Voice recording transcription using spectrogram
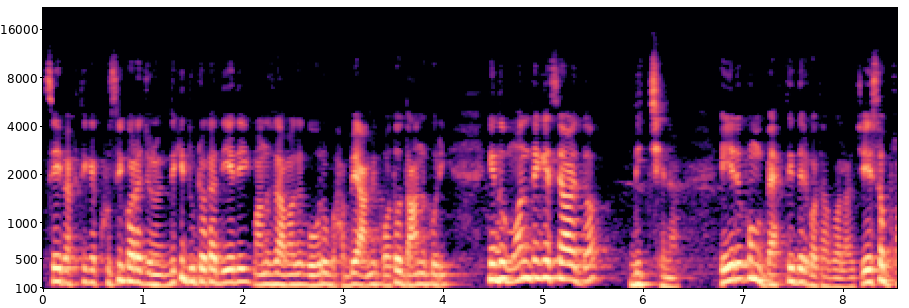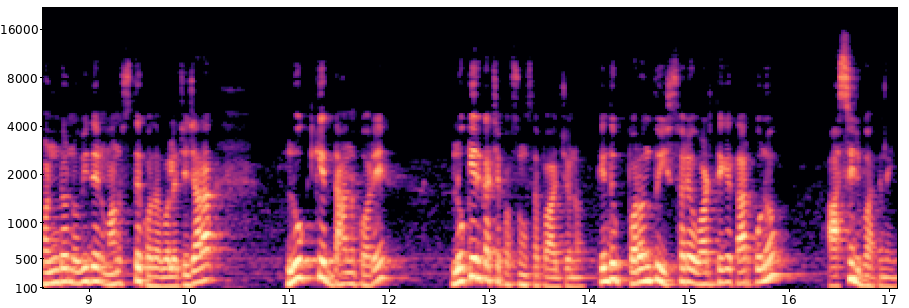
সেই ব্যক্তিকে খুশি করার জন্য, দেখি দু টাকা দিয়ে দিই, মানুষ আমাকে গৌরব ভাববে, আমি কত দান করি। কিন্তু মন থেকে সে হয়তো দিচ্ছে না। এইরকম ব্যক্তিদের কথা বলা হচ্ছে। এইসব ভণ্ড নবীদের মানুষদের কথা বলা হচ্ছে, যারা লোককে দান করে লোকের কাছে প্রশংসা পাওয়ার জন্য। কিন্তু পরন্তু ঈশ্বরের ওয়ার্ড থেকে তার কোনো আশীর্বাদ নেই।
